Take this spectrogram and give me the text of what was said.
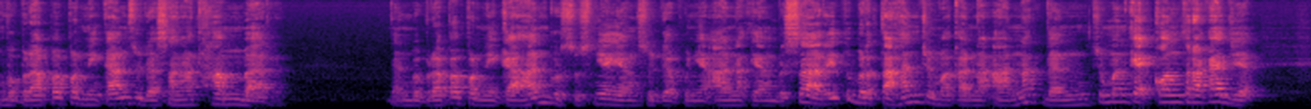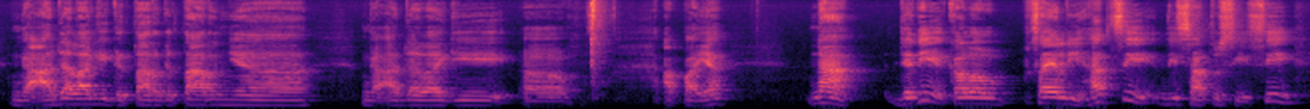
Beberapa pernikahan sudah sangat hambar. Dan beberapa pernikahan khususnya yang sudah punya anak yang besar itu bertahan cuma karena anak dan cuman kayak kontrak aja. Nggak ada lagi getar-getarnya, nggak ada lagi eh, apa ya. Nah, jadi kalau saya lihat sih di satu sisi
